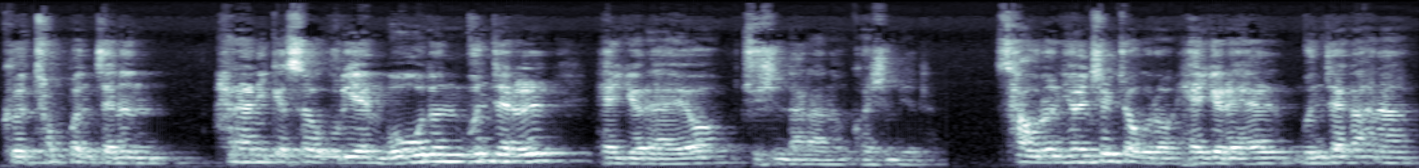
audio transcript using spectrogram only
그 첫 번째는 하나님께서 우리의 모든 문제를 해결하여 주신다라는 것입니다. 사울은 현실적으로 해결해야 할 문제가 하나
